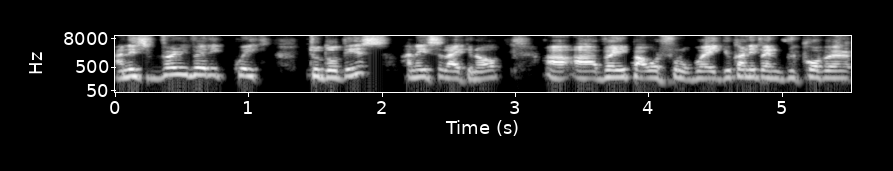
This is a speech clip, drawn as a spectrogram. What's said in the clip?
And it's very, very quick to do this. And it's like, you know, a very powerful way. You can even recover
